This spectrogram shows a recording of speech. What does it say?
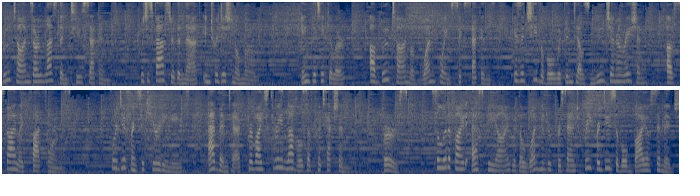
Boot times are less than 2 seconds, which is faster than that in traditional mode. In particular, a boot time of 1.6 seconds is achievable with Intel's new generation of Skylake platforms. For different security needs, Advantech provides three levels of protection. First, solidified SPI with a 100% reproducible BIOS image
